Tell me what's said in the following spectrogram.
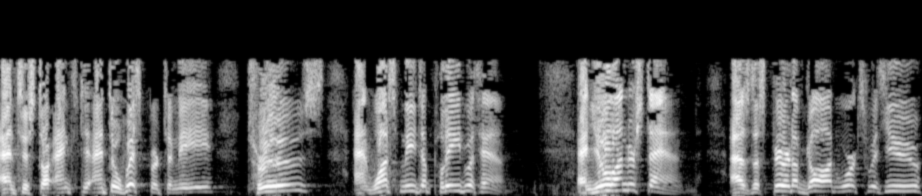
and to start and to, and to whisper to me truths and wants me to plead with Him. And you'll understand as the Spirit of God works with you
